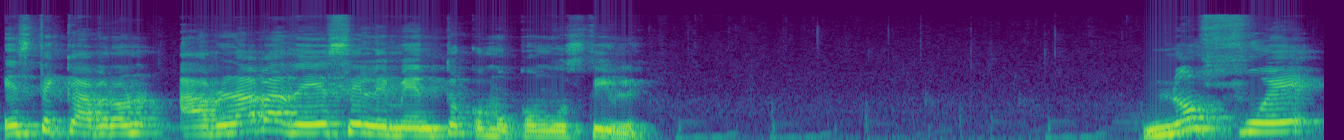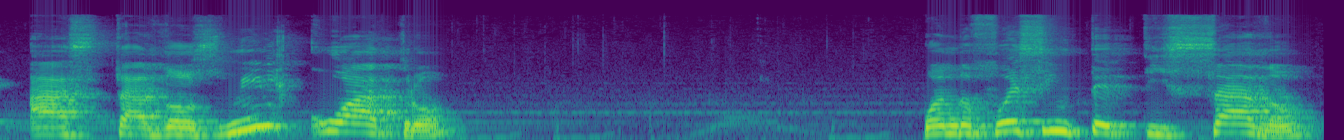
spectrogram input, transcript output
Este cabrón hablaba de ese elemento como combustible. No fue hasta 2004 cuando fue sintetizado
